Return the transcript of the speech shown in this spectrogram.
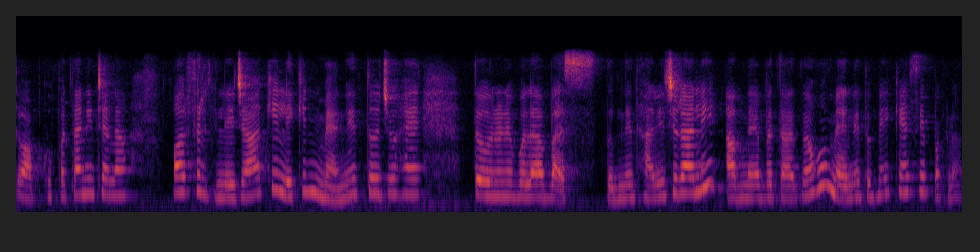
तो आपको पता नहीं चला। और फिर ले जा के लेकिन मैंने तो जो है तो उन्होंने बोला, बस, तुमने थाली चुरा ली, अब मैं बताता हूँ मैंने तुम्हें कैसे पकड़ा।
